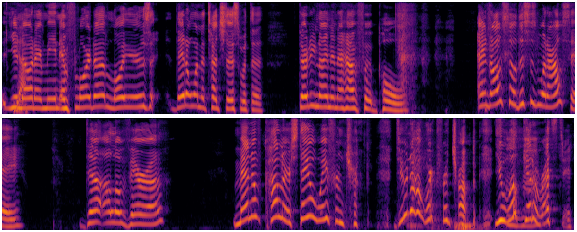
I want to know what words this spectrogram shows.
You Yeah. know what I mean? In Florida, lawyers, they don't want to touch this with a 39 and a half foot pole. and also, this is what I'll say. De Oliveira, men of color, stay away from Trump. Do not work for Trump. You will get Mhm. arrested.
